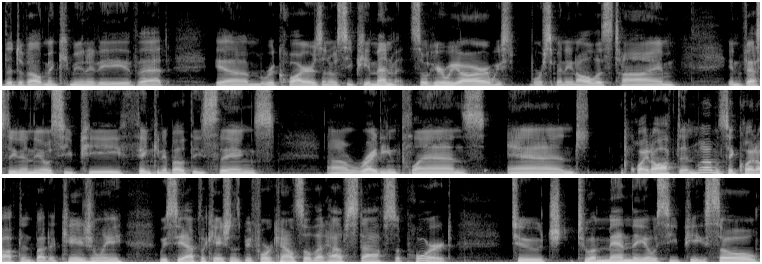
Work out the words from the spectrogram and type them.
the development community that um, requires an OCP amendment. So here we are, we, we're spending all this time investing in the OCP, thinking about these things, uh, writing plans, and quite often, well, I wouldn't say quite often, but occasionally we see applications before council that have staff support to to amend the OCP. So,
